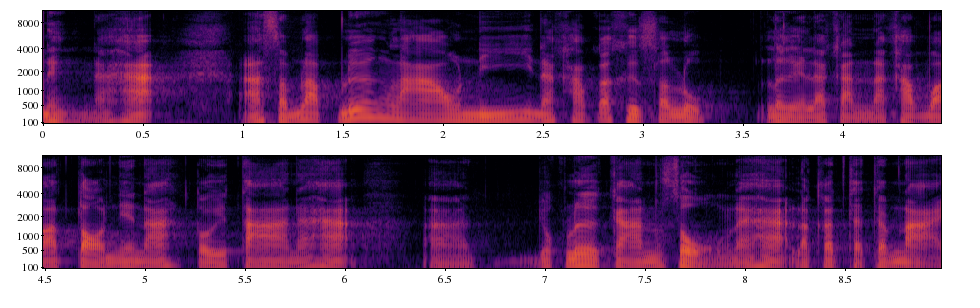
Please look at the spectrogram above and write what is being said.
หนึ่งนะฮะสำหรับเรื่องราวนี้นะครับก็คือสรุปเลยแล้วกันนะครับว่าตอนนี้นะโตโยต้านะฮะ ยกเลิกการส่งนะฮะแล้วก็จัดจำหน่าย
